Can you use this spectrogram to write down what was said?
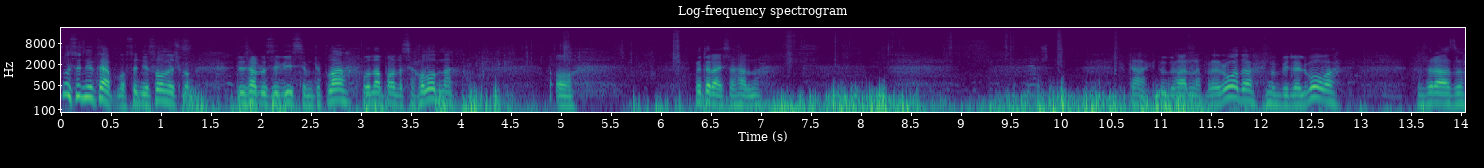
Ну сьогодні тепло, сьогодні сонечко, десь градусів 8 тепла, вода правда ще холодна. О. Витирайся гарно. Так, тут гарна природа, ну біля Львова зразу.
